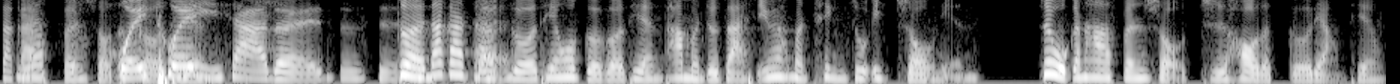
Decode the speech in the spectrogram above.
大概分手的，回推一下，对，就是对，大概才隔天或隔隔天，他们就在一起，因为他们庆祝一周年，所以我跟他分手之后的隔两天，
